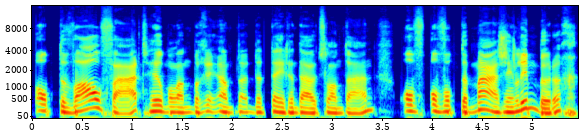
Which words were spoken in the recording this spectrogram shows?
op de Waal vaart, helemaal aan het begin, aan de- de- tegen Duitsland aan, of, of op de Maas in Limburg.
